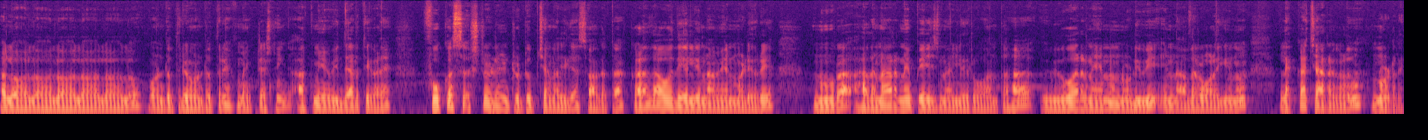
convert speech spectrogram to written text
Hello hello hello hello hello hello one two three one two three mic testing ಆತ್ಮೀಯ ವಿದ್ಯಾರ್ಥಿಗಳೇ ಫೋಕಸ್ ಸ್ಟೂಡೆಂಟ್ ಯೂಟ್ಯೂಬ್ ಚಾನಲ್ಗೆ ಸ್ವಾಗತ. ಕಳೆದ ಅವಧಿಯಲ್ಲಿ ನಾವೇನು ಮಾಡೀವ್ರಿ? ನೂರ ಹದಿನಾರನೇ ಪೇಜ್ನಲ್ಲಿರುವಂತಹ ವಿವರಣೆಯನ್ನು ನೋಡಿವಿ. ಇನ್ನು ಅದರ ಒಳಗಿನ ಲೆಕ್ಕಾಚಾರಗಳು ನೋಡ್ರಿ.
